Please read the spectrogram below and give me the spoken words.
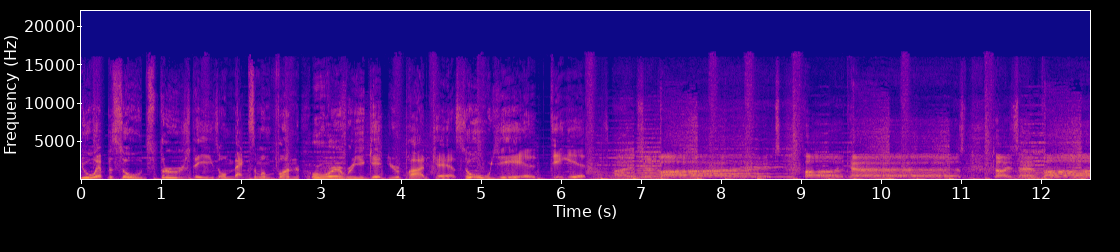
New episodes Thursdays on Maximum Fun or wherever you get your podcasts. Oh yeah, dig it. Tights and Bites Podcast. Tights and Bites.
